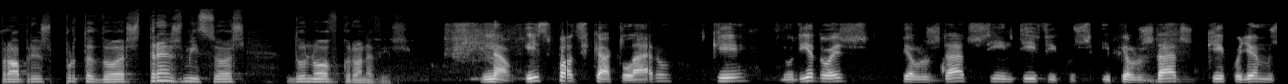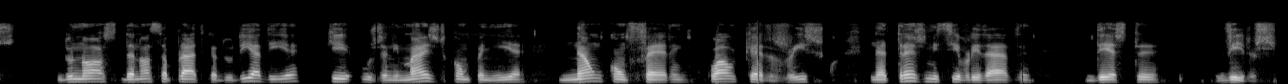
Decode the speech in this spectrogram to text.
próprios portadores, transmissores do novo coronavírus? Não, isso pode ficar claro que no dia de hoje, pelos dados científicos e pelos dados que colhemos nosso, da nossa prática do dia a dia, que os animais de companhia não conferem qualquer risco na transmissibilidade deste vírus.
